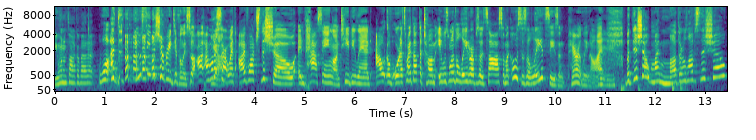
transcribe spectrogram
you want to talk about it? Well, I, you see the show very differently. So I, I want to Yeah. start with I've watched the show in passing on TV Land out of order. That's why I thought that Tom. It was one of the later episodes I saw. So I'm like, oh, is this is a late season. Apparently not. Mm-hmm. But this show, my mother loves this show,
